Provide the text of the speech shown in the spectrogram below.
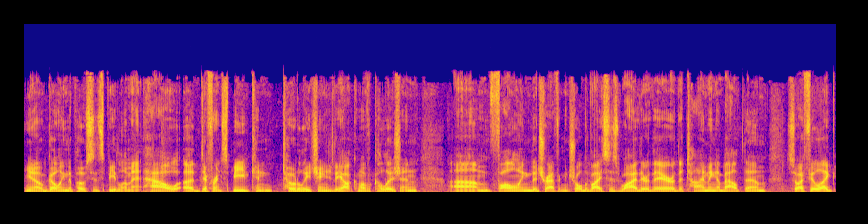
you know, going the posted speed limit, how a different speed can totally change the outcome of a collision, um, following the traffic control devices, why they're there, the timing about them. So I feel like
